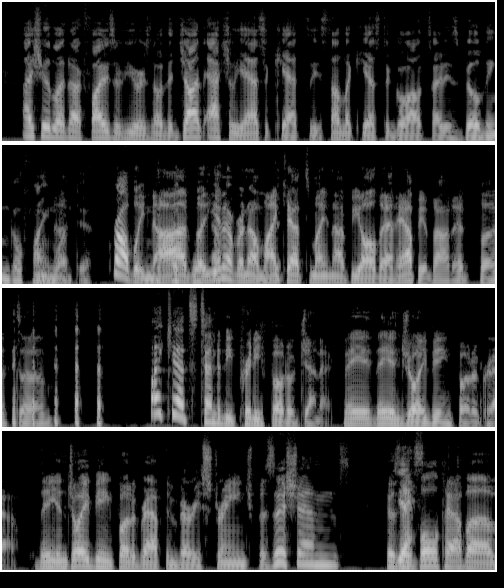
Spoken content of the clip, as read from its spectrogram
I should let our Pfizer viewers know that Jon actually has a cat. So it's not like he has to go outside his building go find Mhm. one to. Probably not, but you never know. My cats might not be all that happy about it, but uh, my cats tend to be pretty photogenic. They they enjoy being photographed. They enjoy being photographed in very strange positions because Yes. they both have a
